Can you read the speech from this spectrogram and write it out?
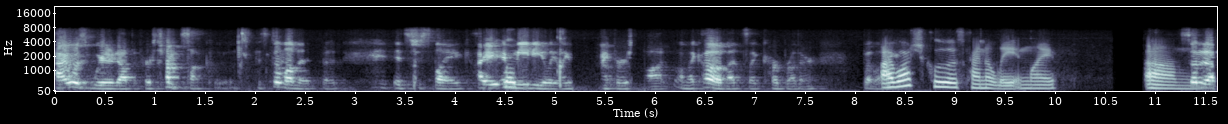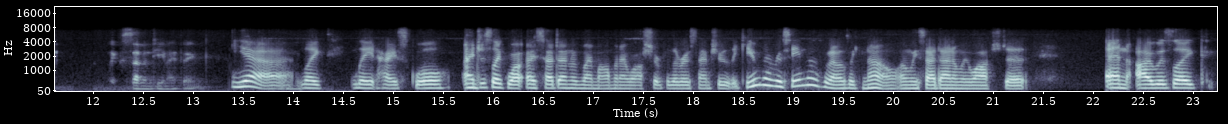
I was weirded out the first time I saw Clueless. I still love it, but it's just like I Like- immediately like my first thought. I'm like, oh, that's like her brother. But like, I watched Clueless kind of late in life. Um, so did I. Like 17, I think. Yeah, like late high school. I just like wa- I sat down with my mom and I watched it for the first time. She was like, "You've never seen this?" And I was like, "No." And we sat down and we watched it, and I was like,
